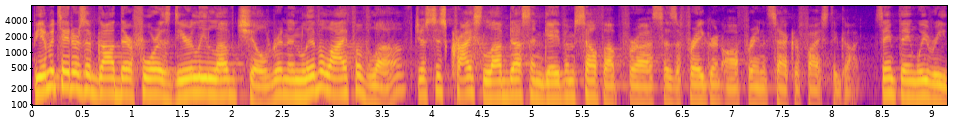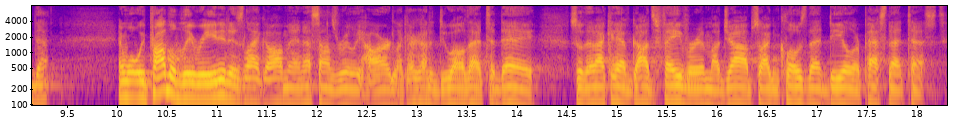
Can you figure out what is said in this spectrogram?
Be imitators of God, therefore, as dearly loved children, and live a life of love, just as Christ loved us and gave himself up for us as a fragrant offering and sacrifice to God. Same thing, we read that. And what we probably read it is like, oh man, that sounds really hard. Like, I got to do all that today so that I can have God's favor in my job so I can close that deal or pass that test.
